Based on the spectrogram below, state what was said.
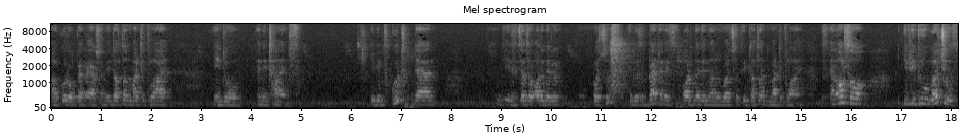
a good or bad action. It does not multiply into any times. If it's good, then it is just an ordinary virtue. If it is bad, then it's ordinary non-virtue. It does not multiply. And also, if you do virtues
